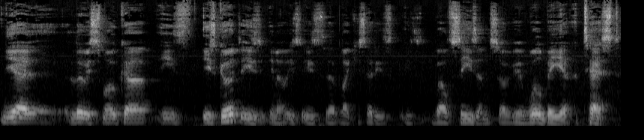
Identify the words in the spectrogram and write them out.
yeah, Louis Smolka, he's he's good. He's you know he's, he's uh, like you said he's he's well seasoned, so it will be a, a test.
